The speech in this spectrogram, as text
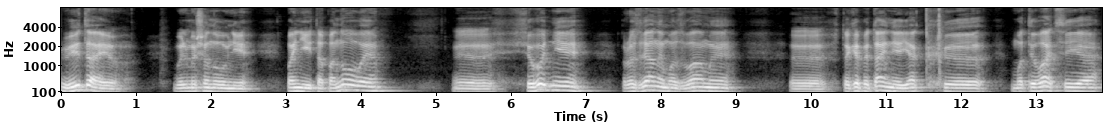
Вітаю, вельмишановні пані та панове. Е, Сьогодні розглянемо з вами е, таке питання, як е, мотивація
